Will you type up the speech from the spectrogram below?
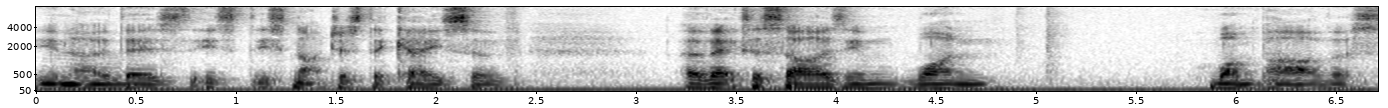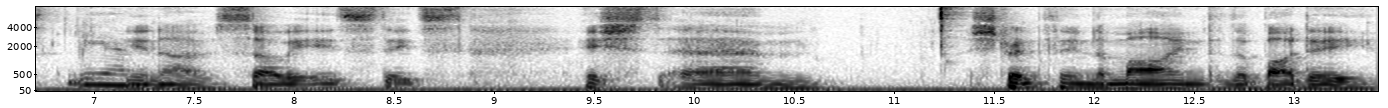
you mm. know there's it's it's not just a case of of exercising one one part of us. Yeah. You know, so it's it's it's um, strengthening the mind, the body,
